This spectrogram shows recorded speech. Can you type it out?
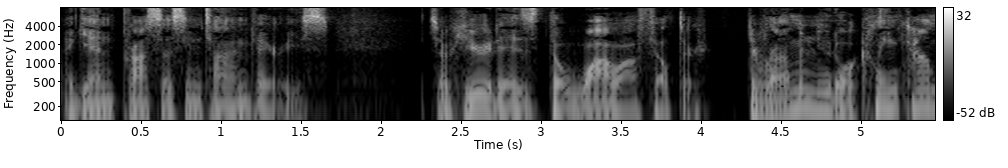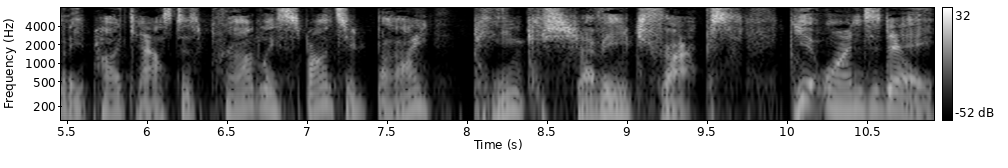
Again, processing time varies. So here it is the wah-wah filter. The Ramen Noodle Clean Comedy Podcast is proudly sponsored by Pink Chevy Trucks. Get one today.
